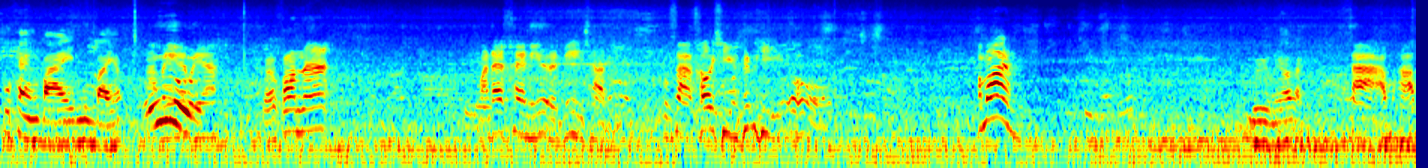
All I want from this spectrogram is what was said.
ผู้แข่งใบหนึ่งใบครับมาไม่เอาเนี่ยใบความนะฮะมาได้แค่นี้เลยนี่ฉันอุตส่าห์เข้าชิงทันทีโอ้โหขมอนมือไม่เท่าไหร่สามครับ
